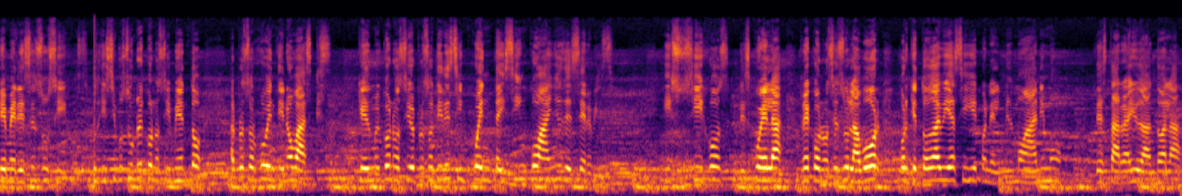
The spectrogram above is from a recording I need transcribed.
que merecen sus hijos. Hicimos un reconocimiento al profesor Juventino Vázquez, que es muy conocido, el profesor tiene 55 años de servicio y sus hijos de escuela reconocen su labor porque todavía sigue con el mismo ánimo, de estar ayudando a la,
